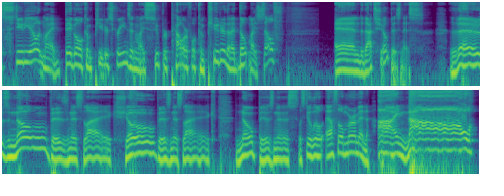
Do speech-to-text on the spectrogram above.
studio and my big old computer screens and my super powerful computer that I built myself. And that's show business. There's no business like show business like no business. Let's do a little Ethel Merman. I know.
